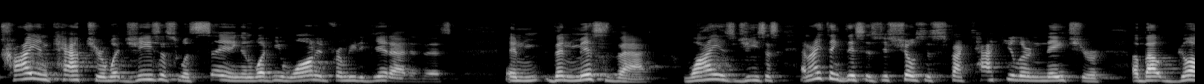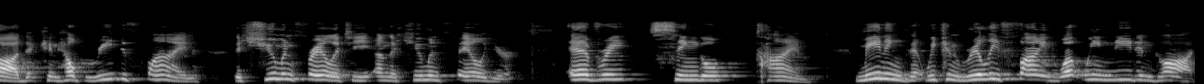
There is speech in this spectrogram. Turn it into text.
try and capture what Jesus was saying and what he wanted for me to get out of this and then miss that. Why is Jesus? And I think this is just shows the spectacular nature about God that can help redefine the human frailty and the human failure every single time. Meaning that we can really find what we need in God.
